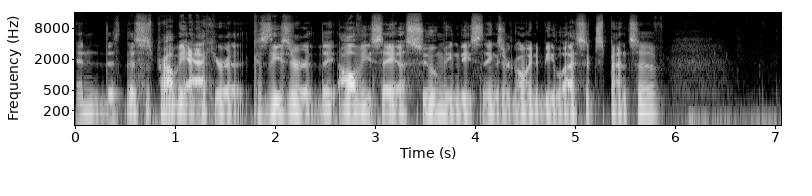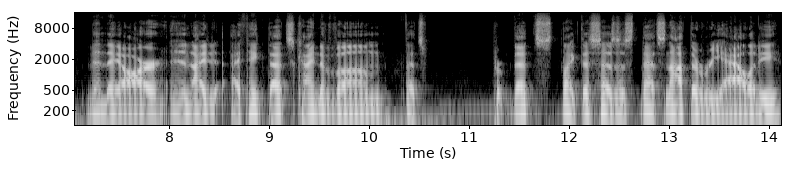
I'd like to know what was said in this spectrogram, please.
and this this is probably accurate because these are they, all these say assuming these things are going to be less expensive than they are, and I I think that's kind of um that's that's like this says that's not the reality,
